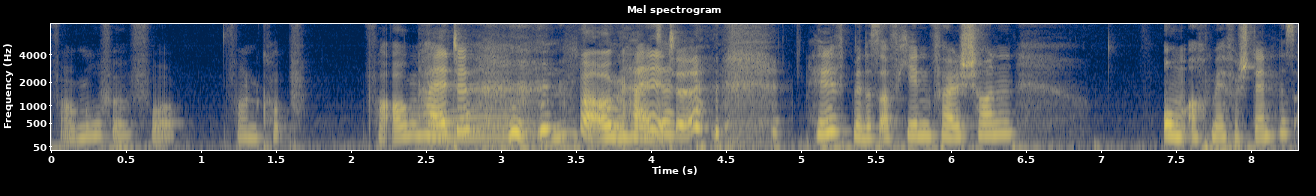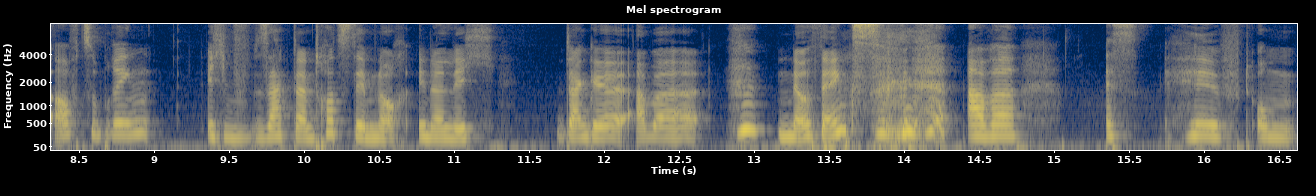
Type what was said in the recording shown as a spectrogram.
vor Augen rufe, vor, vor den Kopf, vor Augen halte, vor Augen halte, hilft mir das auf jeden Fall schon, um auch mehr Verständnis aufzubringen. Ich sag dann trotzdem noch innerlich, danke, aber no thanks. aber es hilft, um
